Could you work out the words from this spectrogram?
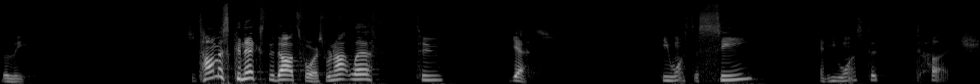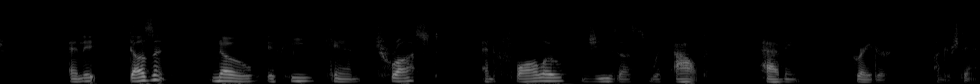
believe. So Thomas connects the dots for us. We're not left to guess. He wants to see and he wants to touch, and it doesn't know if he can trust and follow Jesus without having greater understanding.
